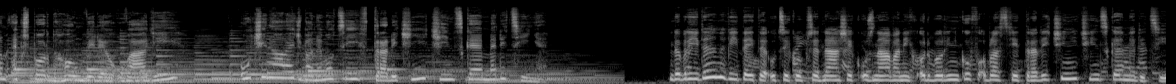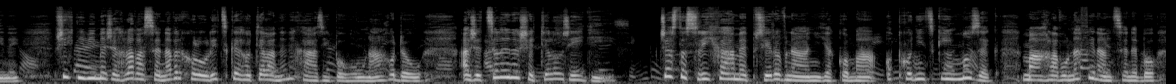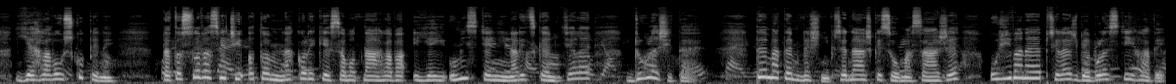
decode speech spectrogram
Film Export Home Video uvádí účinná léčba nemocí v tradiční čínské medicíně. Dobrý den, vítejte u cyklu přednášek uznávaných odborníků v oblasti tradiční čínské medicíny. Všichni víme, že hlava se na vrcholu lidského těla nenechází pouhou náhodou a že celé naše tělo řídí. Často slýcháme přirovnání, jako má obchodnický mozek, má hlavu na finance nebo je hlavou skupiny. Tato slova svědčí o tom, nakolik je samotná hlava i její umístění na lidském těle důležité. Tématem dnešní přednášky jsou masáže užívané při léčbě bolestí hlavy.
